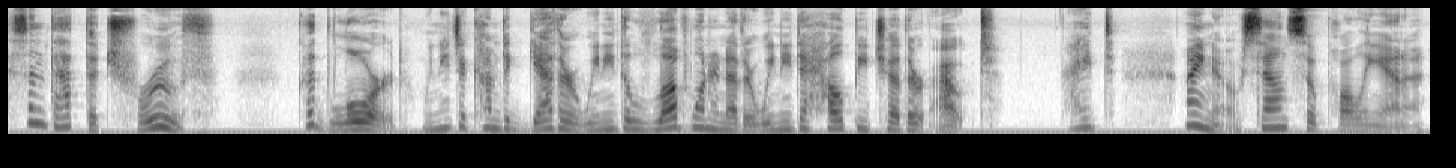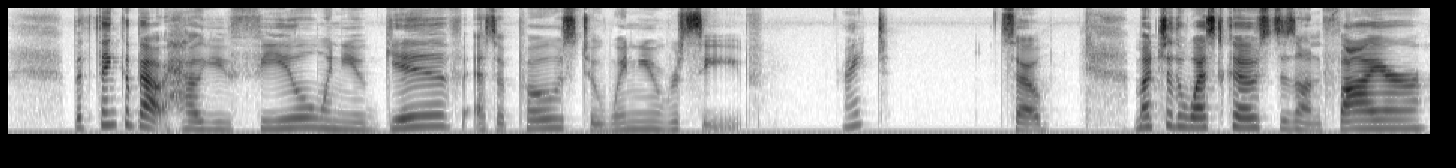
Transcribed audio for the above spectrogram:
Isn't that the truth? Good Lord, we need to come together. We need to love one another. We need to help each other out, right? I know, sounds so Pollyanna, but think about how you feel when you give as opposed to when you receive. right? So, much of the West Coast is on fire.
